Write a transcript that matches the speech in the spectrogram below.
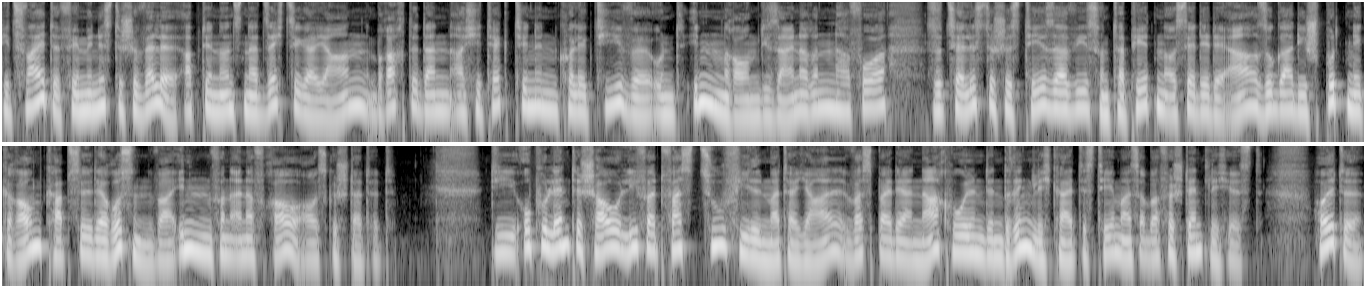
Die zweite feministische Welle ab den 1960er Jahren brachte dann Architektinnen, Kollektive und Innenraumdesignerinnen hervor, sozialistisches Teeservice und Tapeten aus der DDR, sogar die Sputnik-Raumkapsel der Russen war innen von einer Frau ausgestattet. Die opulente Schau liefert fast zu viel Material, was bei der nachholenden Dringlichkeit des Themas aber verständlich ist. Heute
